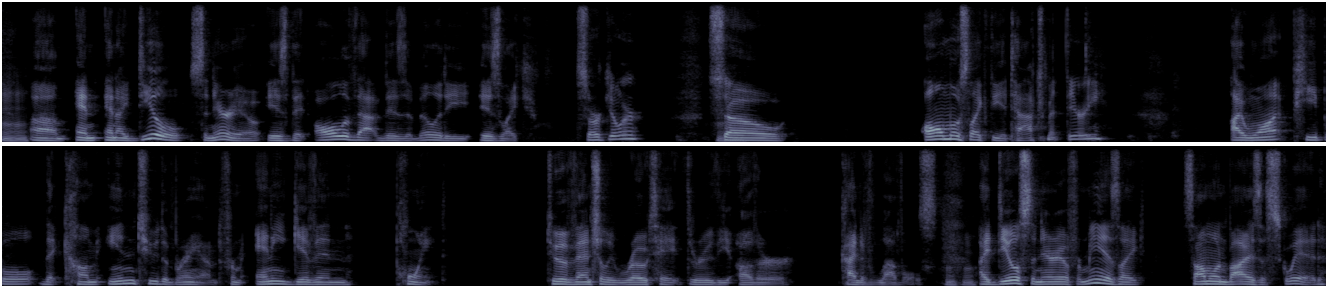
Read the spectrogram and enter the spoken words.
hmm Um, and an ideal scenario is that all of that visibility is like circular. So almost like the attachment theory, I want people that come into the brand from any given point to eventually rotate through the other kind of levels. hmm Ideal scenario for me is like someone buys a squid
